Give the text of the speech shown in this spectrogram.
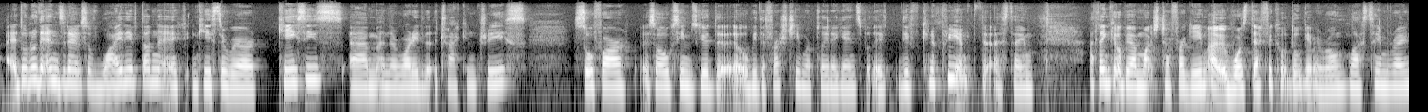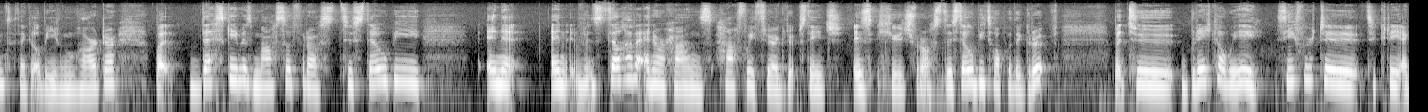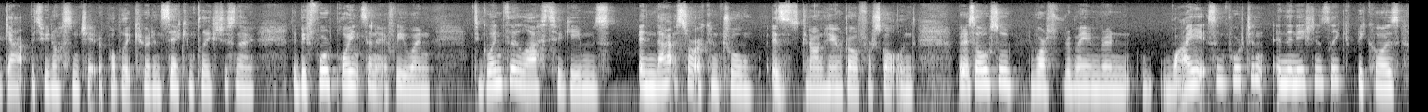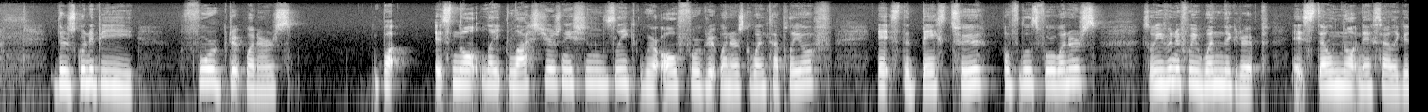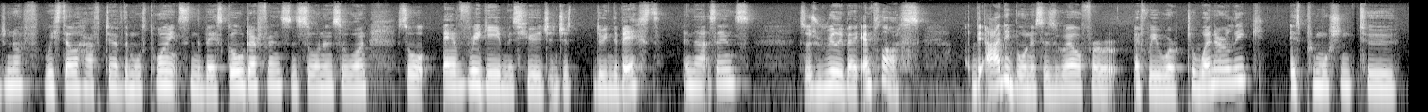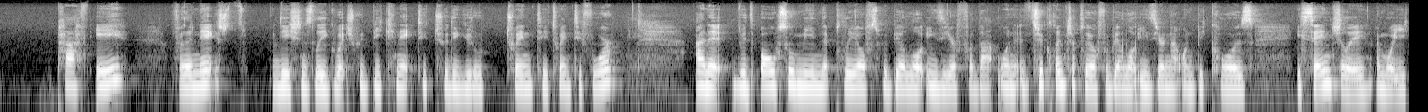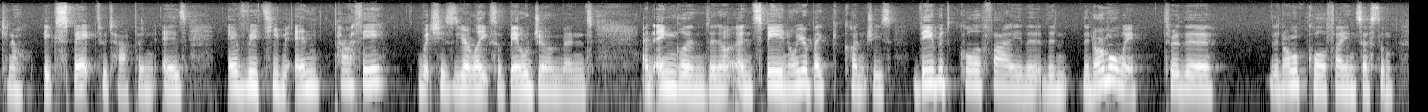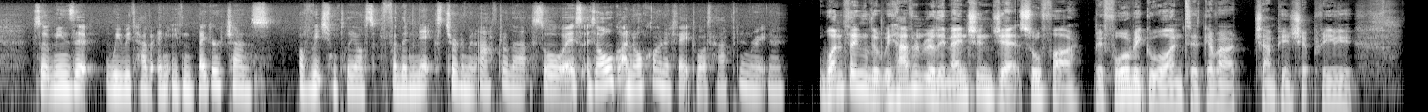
I don't know the ins and outs of why they've done it in case there were cases um, and they're worried about the track and trace. So far, it all seems good that it'll be the first team we're playing against, but they've, they've kind of preempted it this time. I think it'll be a much tougher game. Uh, it was difficult, don't get me wrong, last time around. I think it'll be even harder. But this game is massive for us to still be in it and still have it in our hands halfway through a group stage is huge for us. To still be top of the group, but to break away, see if we're to, to create a gap between us and Czech Republic, who are in second place just now, there'd be four points in it if we win. To go into the last two games in that sort of control is kind of unheard of for Scotland. But it's also worth remembering why it's important in the Nations League because there's going to be four group winners, but it's not like last year's Nations League where all four group winners go into a playoff. It's the best two of those four winners. So even if we win the group, it's still not necessarily good enough. We still have to have the most points and the best goal difference and so on and so on. So every game is huge and just doing the best in that sense. So it's really big. And plus, the added bonus as well for if we were to win our league is promotion to Path A for the next Nations League, which would be connected to the Euro 2024. And it would also mean that playoffs would be a lot easier for that one. And To clinch a playoff would be a lot easier in that one because essentially, and what you can expect would happen is every team in Path A, which is your likes of Belgium and and England and, and Spain, all your big countries, they would qualify the, the, the normal way through the the normal qualifying system. So it means that we would have an even bigger chance of reaching playoffs for the next tournament after that. So it's, it's all got a knock on effect what's happening right now. One thing that we haven't really mentioned yet so far, before we go on to give our championship preview,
